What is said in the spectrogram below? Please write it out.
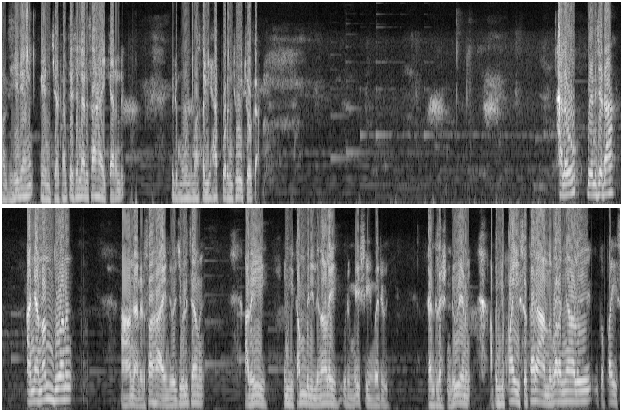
അത് ശരിയാണ്. വേണിച്ചേട്ടൻ അത്യാവശ്യം എല്ലാവരും സഹായിക്കാറുണ്ട്. ഒരു മൂന്ന് മാസത്തെ ഗ്യാപ്പ് പറഞ്ഞ് ചോദിച്ചു നോക്കാം ഹലോ വേണിച്ചേട്ടാ ആ ഞാൻ നന്ദുവാണ്. ആ ഞാനൊരു സഹായം ചോദിച്ച് വിളിച്ചാണ്. അതേ എനിക്ക് കമ്പനിയിൽ നാളെ ഒരു മേശയും വരുവേ. രണ്ട് ലക്ഷം രൂപയാണ്. അപ്പം എനിക്ക് പൈസ തരാമെന്ന് പറഞ്ഞ ആൾ പൈസ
